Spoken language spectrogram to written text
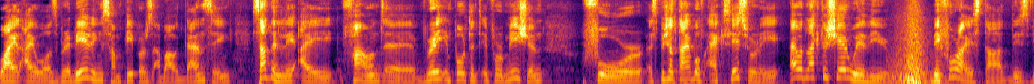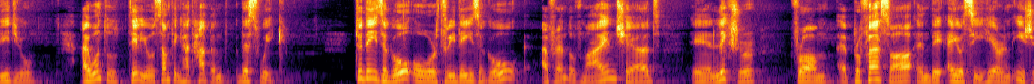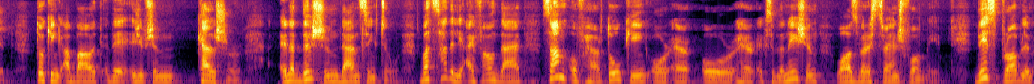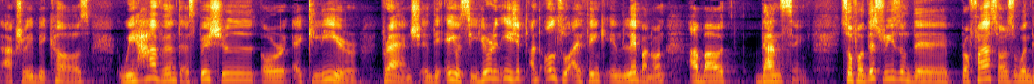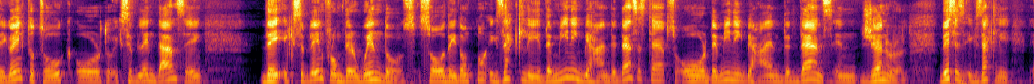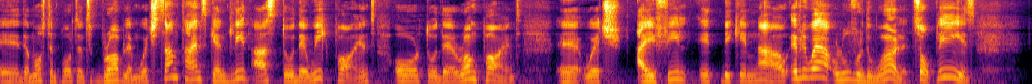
while I was preparing some papers about dancing, suddenly I found uh, very important information for a special type of accessory I would like to share with you. Before I start this video, I want to tell you something had happened this week. Two days ago or three days ago, a friend of mine shared a lecture from a professor in the AOC here in Egypt, talking about the Egyptian culture. In addition, dancing too. But suddenly I found that some of her talking or her, or her explanation was very strange for me. This problem actually because we haven't a special or a clear branch in the AOC here in Egypt and also I think in Lebanon about dancing. So for this reason, the professors, when they're going to talk or to explain dancing, they explain from their windows so they don't know exactly the meaning behind the dance steps or the meaning behind the dance in general this is exactly uh, the most important problem which sometimes can lead us to the weak point or to the wrong point uh, which i feel it became now everywhere all over the world. So please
